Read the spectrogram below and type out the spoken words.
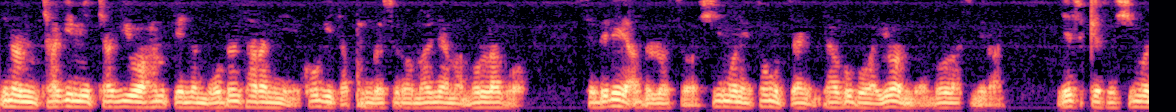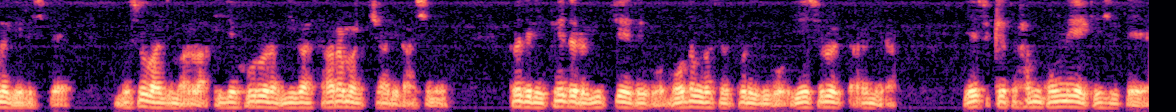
이는 자기 및 자기와 함께 있는 모든 사람이 고기 잡힌 것으로 말미암아 놀라고 세베리의 아들로서 시몬의 동업자인 야고보와 요한도 놀랐습니다. 예수께서 시몬에게 이르시되 무수하지 말라 이제 후로는 네가 사람을 취하리라 하시니 그들이 베드를 육지에 대고 모든 것을 버려두고 예수를 따르니라. 예수께서 한 동네에 계실 때에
